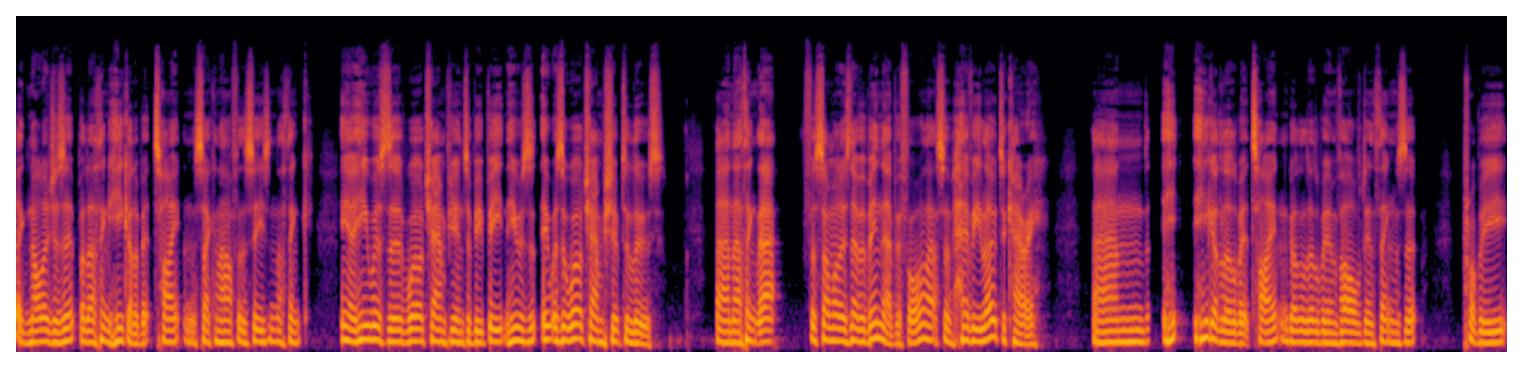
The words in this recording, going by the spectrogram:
acknowledges it, but I think he got a bit tight in the second half of the season. I think, you know, he was the world champion to be beaten. He was, it was a world championship to lose. And I think that for someone who's never been there before, that's a heavy load to carry. And he, he got a little bit tight and got a little bit involved in things that probably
